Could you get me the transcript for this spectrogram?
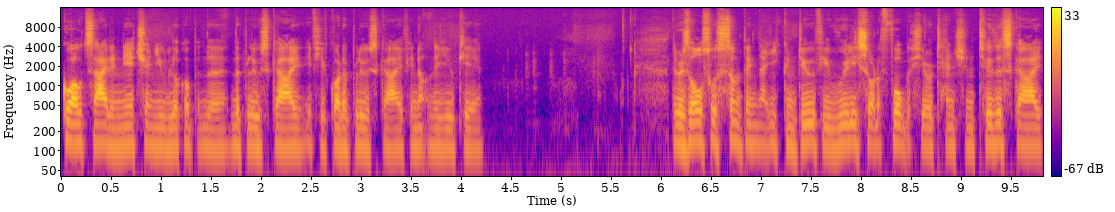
go outside in nature and you look up at the, the blue sky, if you've got a blue sky, if you're not in the UK, there is also something that you can do if you really sort of focus your attention to the sky.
